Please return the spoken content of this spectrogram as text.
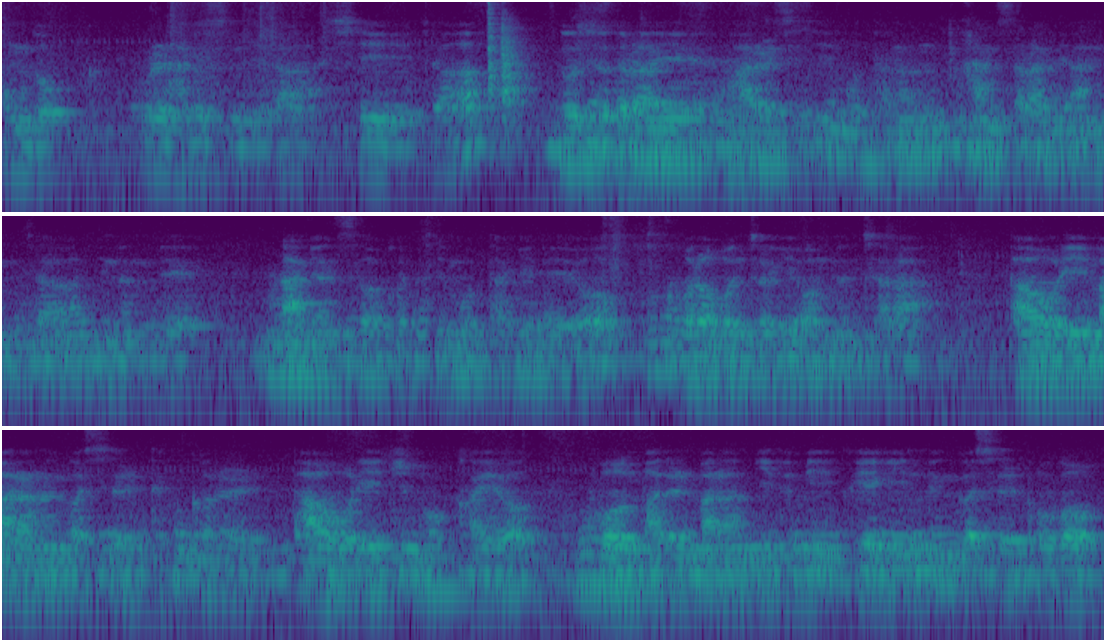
공독을 하겠습니다. 시작. 누스드라의 말을 쓰지 못하는 한 사람이 앉아 나면서 걷지 못하게 되어 걸어본 적이 없는 자라. 바울이 말하는 것을 듣거늘 바울이 주목하여 구원받을 만한 믿음이 그에게 있는 것을 보고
